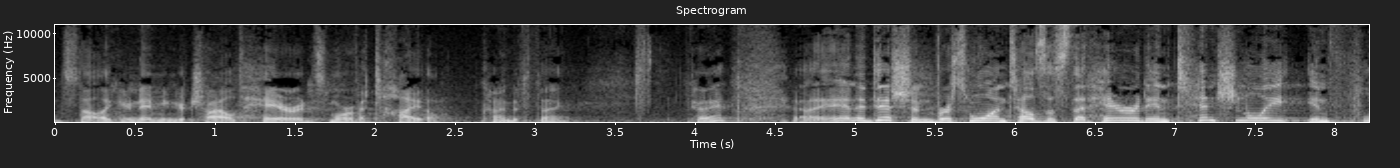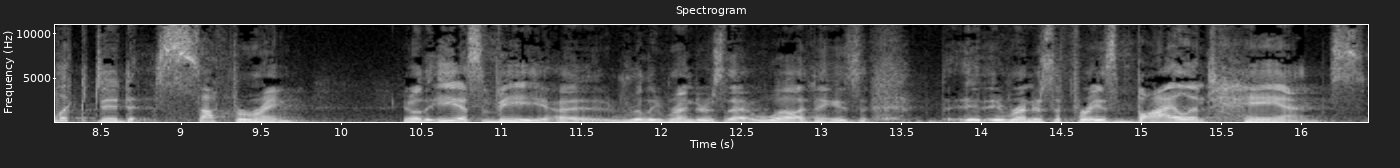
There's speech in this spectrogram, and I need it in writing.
it's not like you're naming your child Herod, it's more of a title kind of thing. Okay? Uh, in addition, verse 1 tells us that Herod intentionally inflicted suffering. You know, the ESV uh, really renders that well, I think. It, it renders the phrase violent hands.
